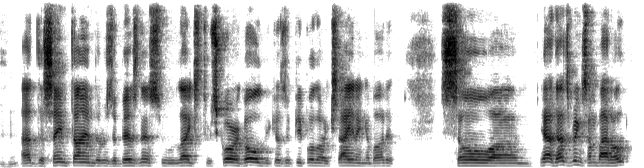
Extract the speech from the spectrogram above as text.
Mm-hmm. At the same time, there is a business who likes to score a goal because the people are exciting about it. So um, yeah, that's bring some battle,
